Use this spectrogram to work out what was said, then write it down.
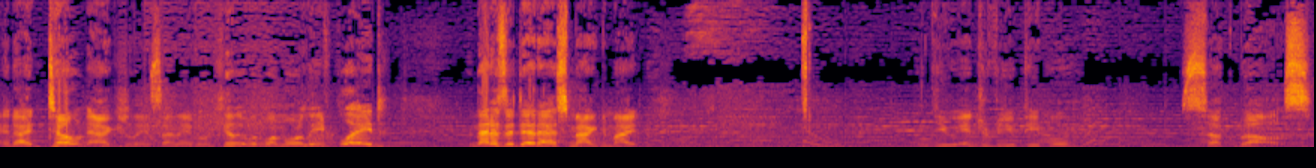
And I don't actually, so I'm able to kill it with one more Leaf Blade. And that is a dead-ass Magnemite. You interview people suck balls.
